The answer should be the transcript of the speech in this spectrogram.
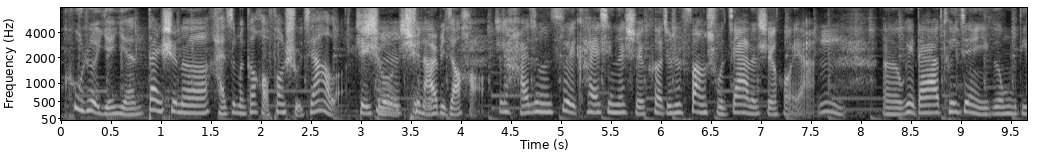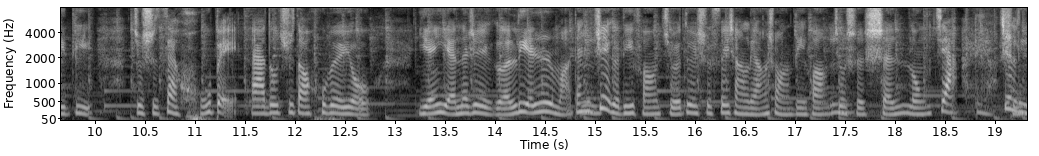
酷热炎炎，但是呢，孩子们刚好放暑假了，这时候去哪儿比较好？这是孩子们最开心的时刻，就是放暑假的时候呀。嗯，呃，我给大家推荐一个目的地，就是在湖北。大家都知道湖北有炎炎的这个烈日嘛，但是嗯这个地方绝对是非常凉爽的地方，嗯就是神农架。哎呀，这里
